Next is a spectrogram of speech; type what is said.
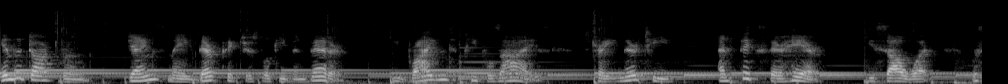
In the dark room, James made their pictures look even better. He brightened people's eyes, straightened their teeth, and fixed their hair. He saw what was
